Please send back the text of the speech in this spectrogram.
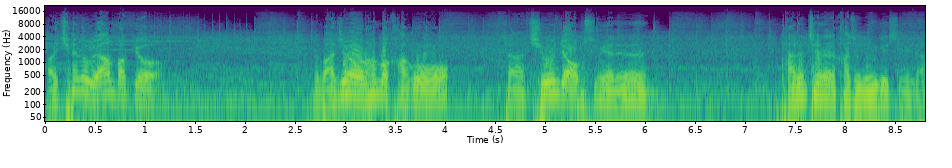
아, 채널 왜 안 바뀌어? 자, 마지막으로 한번 가고, 자, 지원자 없으면은, 다른 채널 가서 놀겠습니다.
